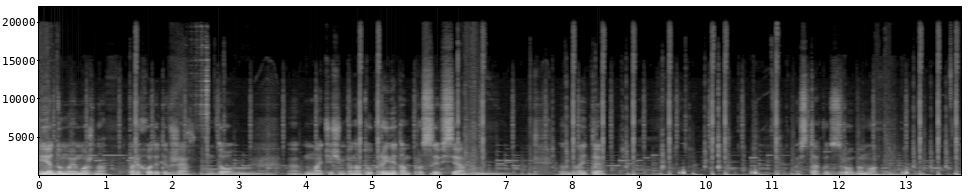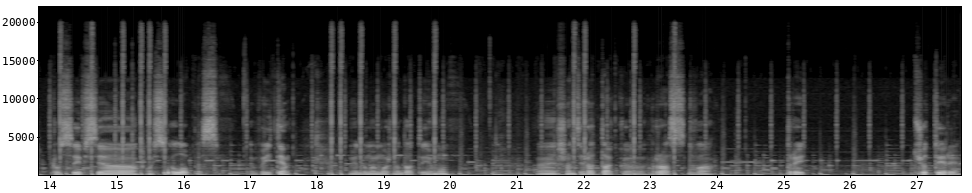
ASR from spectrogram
І я думаю, можна переходити вже до е, матчу чемпіонату України. Там просився. Ну, Давайте ось так от зробимо. Просився ось Лопес вийти. Я думаю, можна дати йому е, шанс зіграти. Так, е, раз, два, три, чотири.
